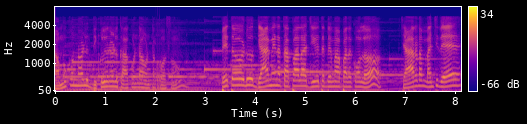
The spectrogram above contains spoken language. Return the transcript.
నమ్ముకున్నాళ్ళు దిక్కులేనాళ్ళు కాకుండా ఉండటం కోసం పేతోడు గ్రామీణ తపాలా జీవిత బీమా పథకంలో చేరడం మంచిదే.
